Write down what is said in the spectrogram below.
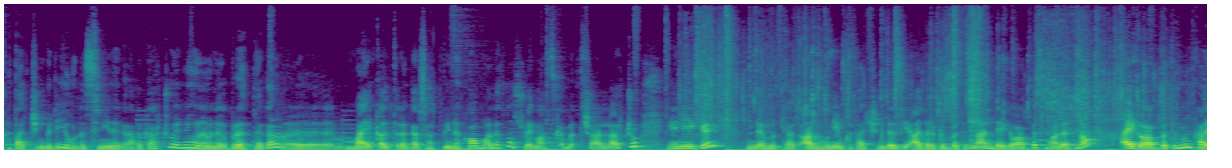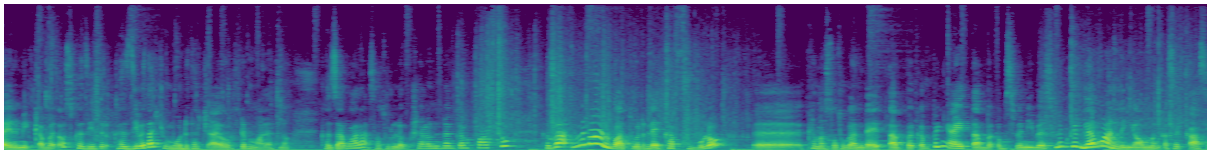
ከታች እንግዲህ የሆነ ስኒ ነገር አድርጋችሁ የሆነ ብረት ነገር የማይቀልጥ ነገር እሳት ቢነካው ማለት ነው እሱ ላይ ማስቀመጥ ትችላላችሁ። እኔ ግን እንደምታዩት አልሙኒየም ከታች እንደዚህ አደርግበትና እንዳይገባበት ማለት ነው። አይገባበትም፣ ከላይ ነው የሚቀመጠው። ከዚህ በታች ወደታች አይወርድም ማለት ነው። ከዛ በኋላ እሳቱን ለኩሻለሁ እንደነገርኳችሁ። ከዛ ምናልባት ወደ ላይ ከፍ ብሎ ከመስታወቱ ጋር እንዳይጣበቅብኝ አይጣበቅም ስለሚበስልም፣ ግን ለማንኛውም እንቅስቃሴ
